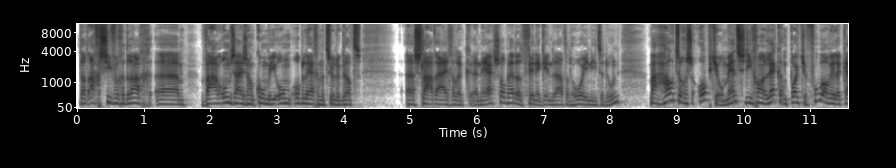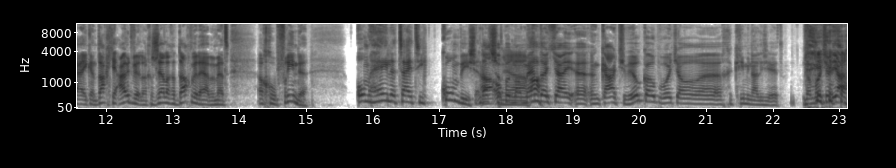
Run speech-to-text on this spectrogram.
dat agressieve gedrag, ehm, waarom zij zo'n combi om, opleggen natuurlijk, dat eh, slaat eigenlijk eh, nergens op. Hè. Dat vind ik inderdaad, dat hoor je niet te doen. Maar houd toch eens op joh. Mensen die gewoon lekker een potje voetbal willen kijken, een dagje uit willen, een gezellige dag willen hebben met een groep vrienden. Om de hele tijd die combi's. En dat Nou, op het Ja. moment dat jij eh, een kaartje wil kopen, word je al eh, gecriminaliseerd. Dan word je, ja.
